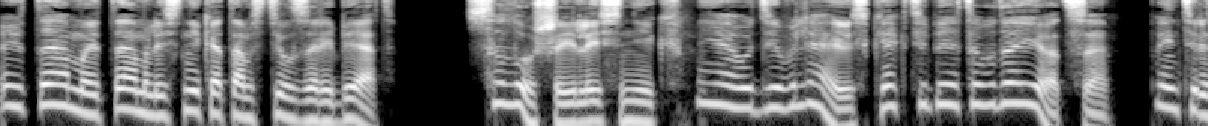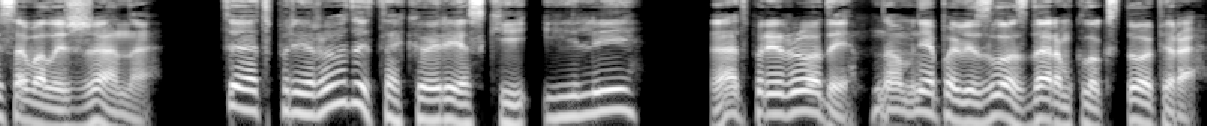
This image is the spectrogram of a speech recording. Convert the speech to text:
И там, и там лесник отомстил за ребят. «Слушай, лесник, я удивляюсь, как тебе это удается?» — поинтересовалась Жанна. «Ты от природы такой резкий или...» «От природы, но мне повезло с даром клокстопера».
